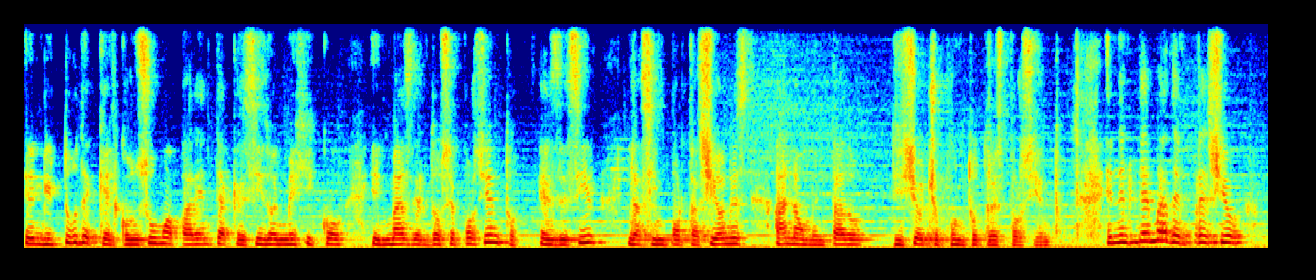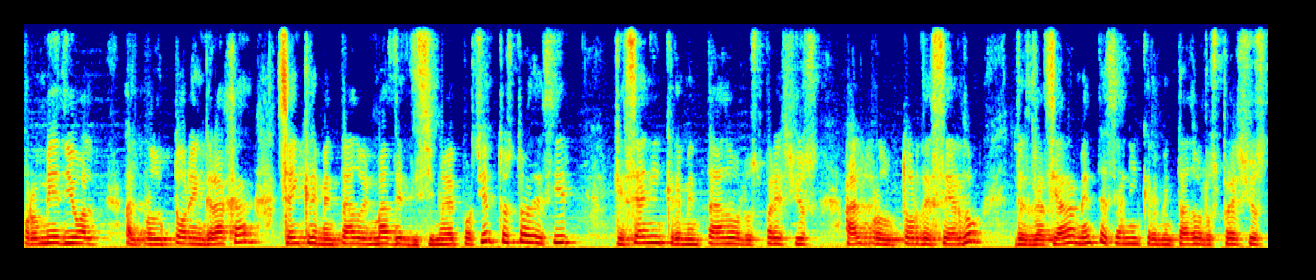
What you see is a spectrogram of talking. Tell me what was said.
en virtud de que el consumo aparente ha crecido en México en más del 12%, es decir, las importaciones han aumentado 18.3%. En el tema del precio promedio al, al, productor en graja se ha incrementado en más del 19%, esto es decir que se han incrementado los precios al productor de cerdo, desgraciadamente se han incrementado los precios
